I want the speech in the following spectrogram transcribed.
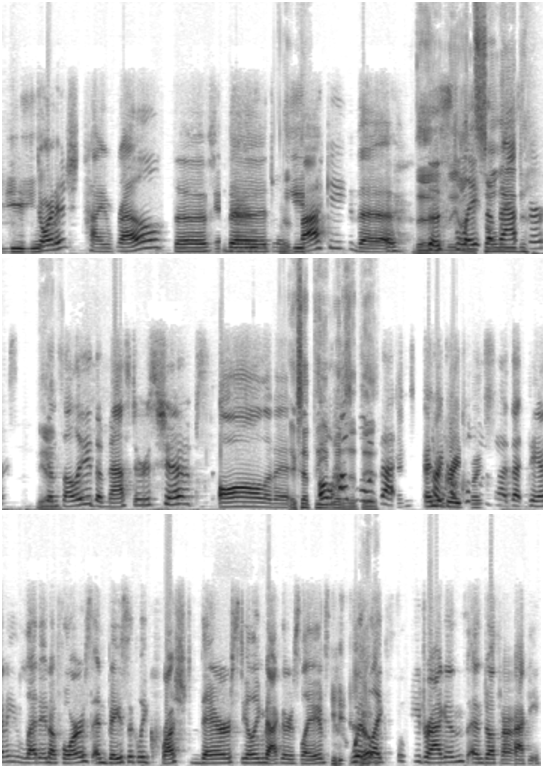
Dornish, Tyrell, the the Dothraki, the The- the the slate, the Unsullied. masters, the Unsullied, the masters ships, all of it. Except the oh, what how is it? cool The is that? and Sorry, the great how cool choice. is that, that Danny led in a force and basically crushed their stealing back their slaves with like three dragons and Dothraki.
